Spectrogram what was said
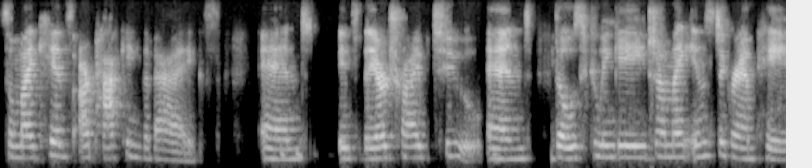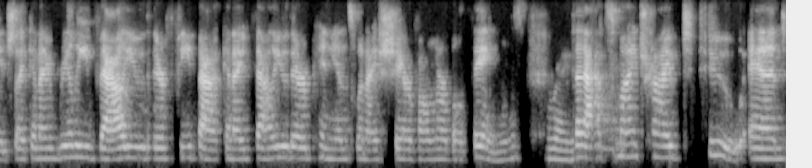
So my kids are packing the bags and it's their tribe too. And those who engage on my Instagram page, like, and I really value their feedback and I value their opinions when I share vulnerable things. Right. That's my tribe too. And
